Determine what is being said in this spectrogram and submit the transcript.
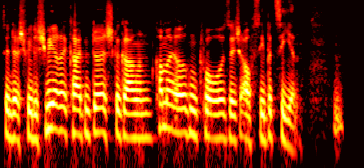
sind durch viele Schwierigkeiten durchgegangen, kann man irgendwo sich auf sie beziehen. Wenn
